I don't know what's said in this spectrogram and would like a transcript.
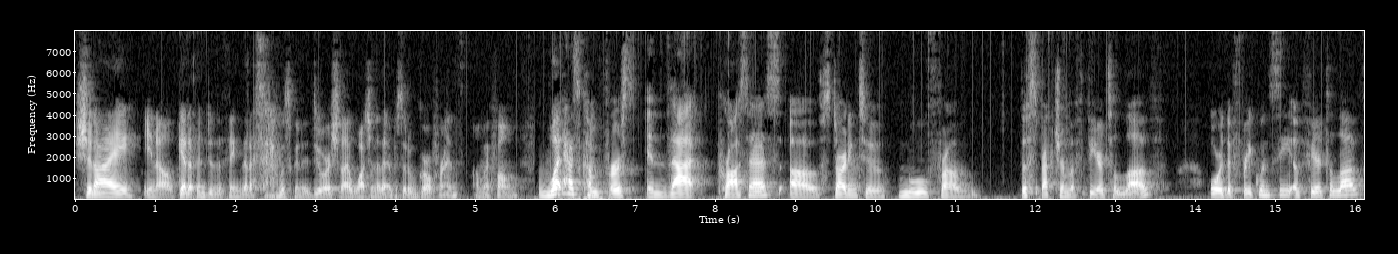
should I, you know, get up and do the thing that I said I was going to do, or should I watch another episode of Girlfriends on my phone? What has come first in that process of starting to move from the spectrum of fear to love or the frequency of fear to love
